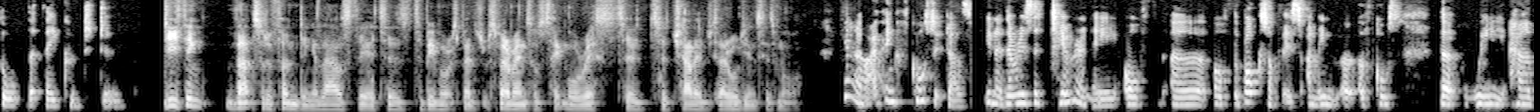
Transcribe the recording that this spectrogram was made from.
thought that they could do. Do you think that sort of funding allows theatres to be more experimental, to take more risks, to, to challenge their audiences more? Yeah, I think of course it does. You know, there is a tyranny of uh, of the box office. I mean, of course, that we have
